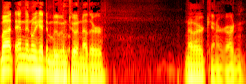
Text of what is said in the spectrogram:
But and then we had to move him to another another kindergarten.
